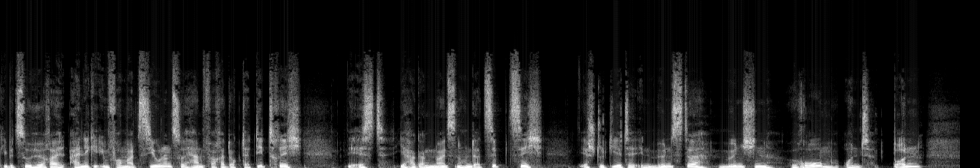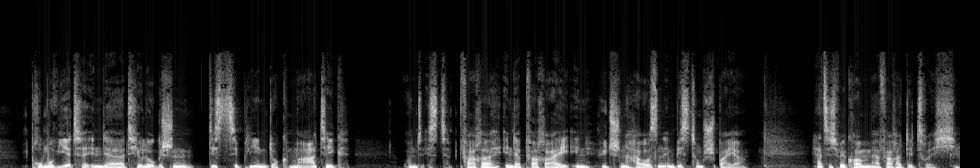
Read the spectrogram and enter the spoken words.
Liebe Zuhörer, einige Informationen zu Herrn Pfarrer Dr. Dittrich. Er ist Jahrgang 1970. Er studierte in Münster, München, Rom und Bonn promovierte in der theologischen Disziplin Dogmatik und ist Pfarrer in der Pfarrei in Hütchenhausen im Bistum Speyer. Herzlich willkommen, Herr Pfarrer Dittrich.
